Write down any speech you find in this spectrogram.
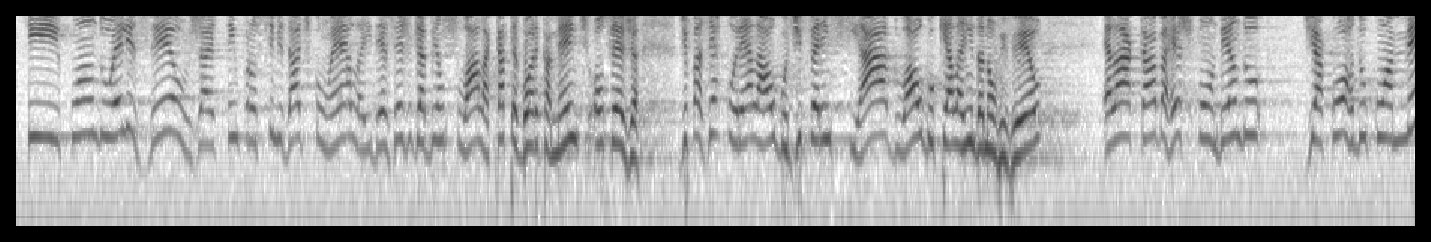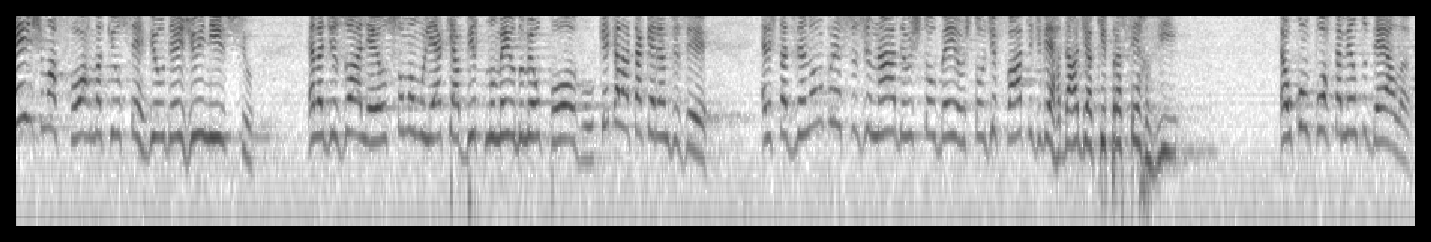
que quando Eliseu já tem proximidade com ela e desejo de abençoá-la categoricamente, ou seja, de fazer por ela algo diferenciado, algo que ela ainda não viveu, ela acaba respondendo de acordo com a mesma forma que o serviu desde o início. Ela diz: Olha, eu sou uma mulher que habito no meio do meu povo. O que, que ela está querendo dizer? Ela está dizendo: Eu não preciso de nada, eu estou bem, eu estou de fato e de verdade aqui para servir. É o comportamento dela.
